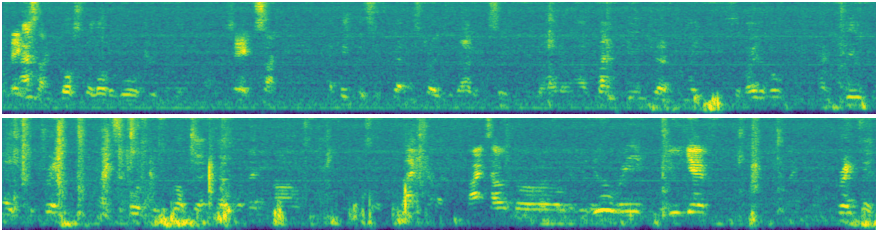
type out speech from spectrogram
And Exactly. we've lost a lot of water in the middle. Exactly. I think this has demonstrated that exceedingly well, and I thank you, Jeff, for making this available, and you making the trip and supporting this project over miles. So, thank you. Thanks out to you, Rick, to you, Jeff. Great tip.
